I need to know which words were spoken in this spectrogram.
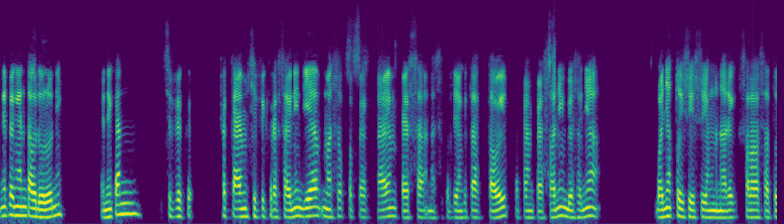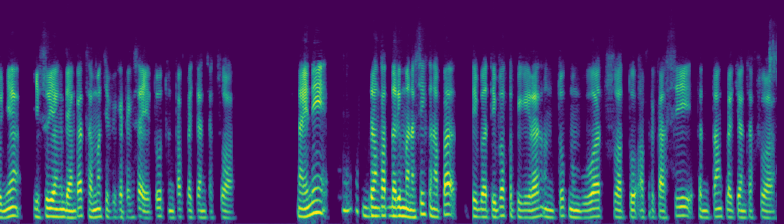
ini pengen tahu dulu nih. Ini kan Civic PKM Civic Resa ini dia masuk ke PKM PESA. Nah, seperti yang kita ketahui, PKM PESA ini biasanya banyak tuh isu-isu yang menarik. Salah satunya isu yang diangkat sama Civic Resa yaitu tentang pelecehan seksual. Nah, ini berangkat dari mana sih? Kenapa tiba-tiba kepikiran untuk membuat suatu aplikasi tentang pelecehan seksual?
